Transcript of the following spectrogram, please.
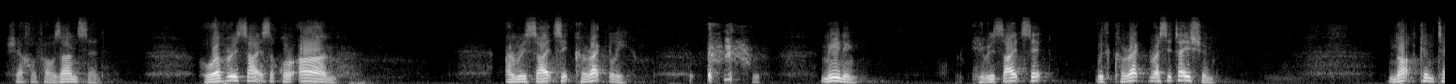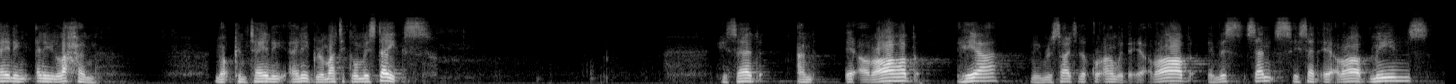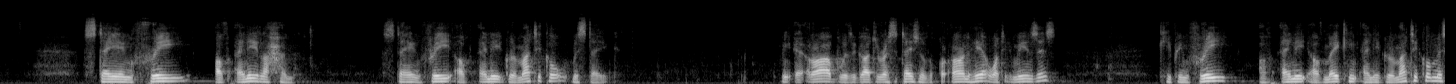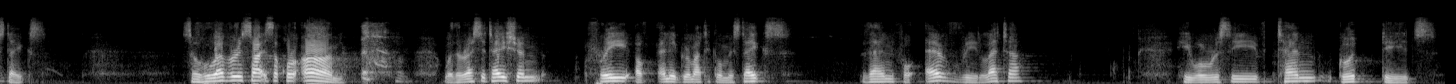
Shaykh al-Fawzan said, whoever recites the Quran and recites it correctly, meaning he recites it with correct recitation, not containing any lahan, not containing any grammatical mistakes, he said, and i'rab here, I mean reciting the Quran with i'rab, in this sense, he said i'rab means staying free of any lahan, staying free of any grammatical mistake. I mean, i'rab with regard to recitation of the Quran here, what it means is keeping free of any of making any grammatical mistakes. So whoever recites the Quran with a recitation free of any grammatical mistakes, then for every letter he will receive ten good deeds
